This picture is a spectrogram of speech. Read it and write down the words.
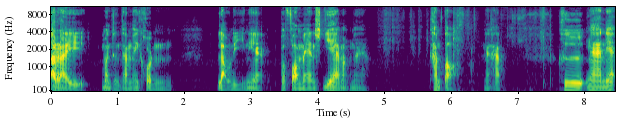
อะไรมันถึงทำให้คนเหล่านี้เนี่ย performance แย่มากๆคำตอบนะครับ คืองานเนี้ย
